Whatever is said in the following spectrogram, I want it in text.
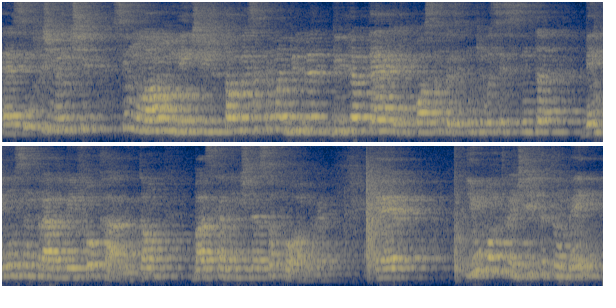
é, simplesmente simular um ambiente de talvez até uma biblioteca que possa fazer com que você se sinta bem concentrado, bem focado. Então, basicamente dessa forma. É, e uma outra dica também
